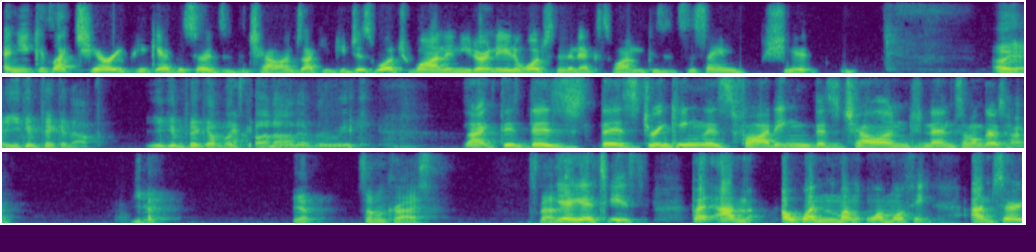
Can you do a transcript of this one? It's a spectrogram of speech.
And you could like cherry pick episodes of the challenge. Like you could just watch one and you don't need to watch the next one because it's the same shit. Oh yeah, you can pick it up. You can pick up what's going on every week. Like there's there's there's drinking, there's fighting, there's a challenge, and then someone goes home. Yep. Yep. Someone cries. It's about Yeah, it. yeah, tears. But um, oh, one, one, one more thing. Um, so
